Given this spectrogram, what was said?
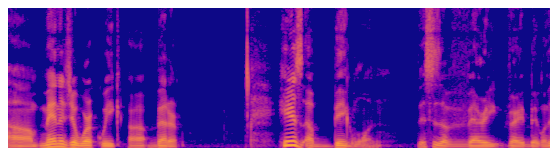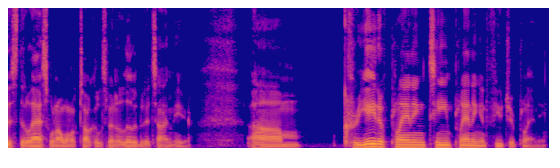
um, manage your work week uh, better. Here's a big one. This is a very, very big one. This is the last one I want to talk. Spend a little bit of time here. Um, creative planning, team planning, and future planning.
